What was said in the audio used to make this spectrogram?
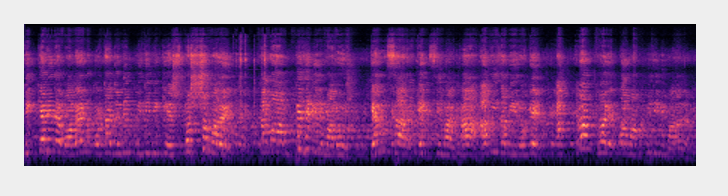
বিজ্ঞানীরা বলেন ওটা যদি পৃথিবীকে স্পর্শ করে তাম পৃথিবীর মানুষ ক্যান্সার এক্সিমা ঘা হাবিজাবি রোগে আক্রান্ত হয়ে তাম পৃথিবী মারা যাবে।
